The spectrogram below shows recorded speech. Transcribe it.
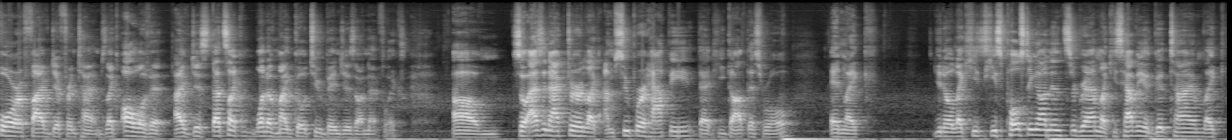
four or five different times, like all of it. I've just that's like one of my go-to binges on Netflix. Um, so as an actor, like I'm super happy that he got this role, and like, you know, like he's he's posting on Instagram, like he's having a good time, like.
